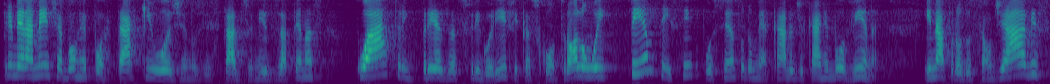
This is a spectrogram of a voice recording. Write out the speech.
Primeiramente, é bom reportar que hoje nos Estados Unidos apenas quatro empresas frigoríficas controlam 85% do mercado de carne bovina. E na produção de aves,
